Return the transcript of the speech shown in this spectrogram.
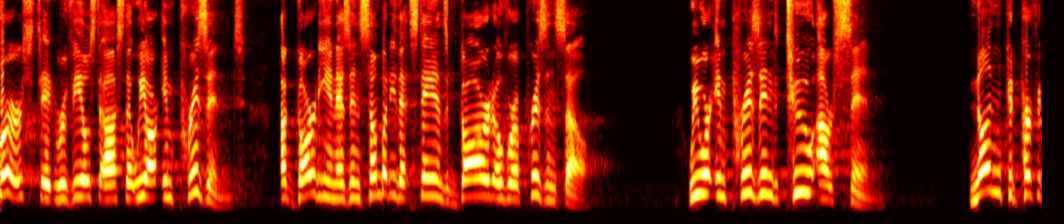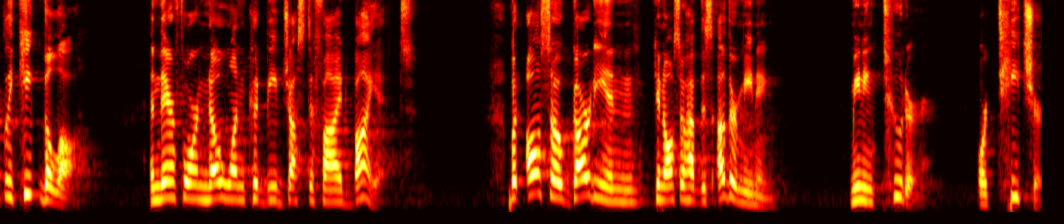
First, it reveals to us that we are imprisoned, a guardian, as in somebody that stands guard over a prison cell. We were imprisoned to our sin. None could perfectly keep the law, and therefore no one could be justified by it. But also, guardian can also have this other meaning, meaning tutor or teacher.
